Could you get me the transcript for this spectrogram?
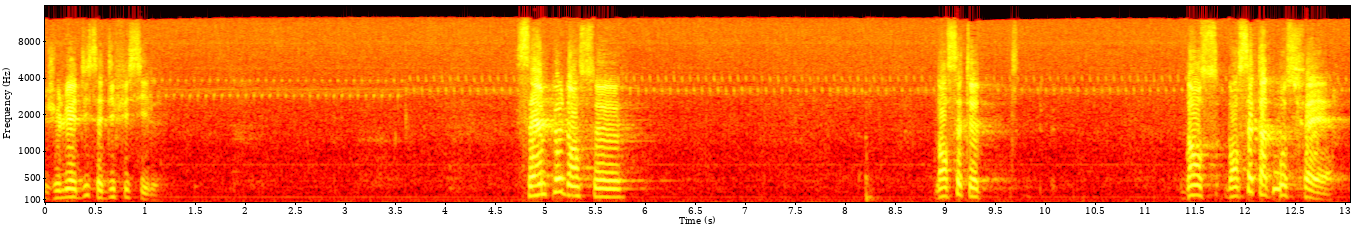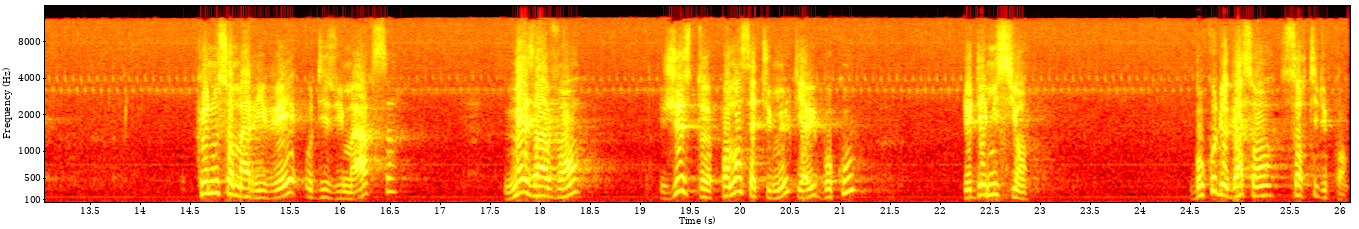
Je lui ai dit, c'est difficile. C'est un peu dans ce dans cette, dans, dans cette atmosphère que nous sommes arrivés au 18 mars, mais avant, juste pendant cette tumulte, il y a eu beaucoup de démissions. Beaucoup de gars sont sortis du camp.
